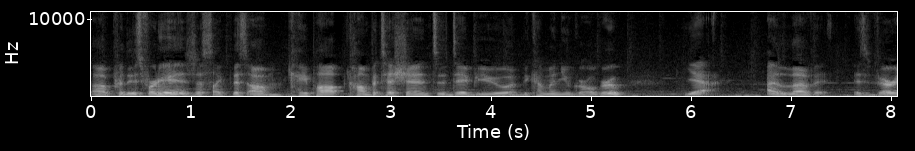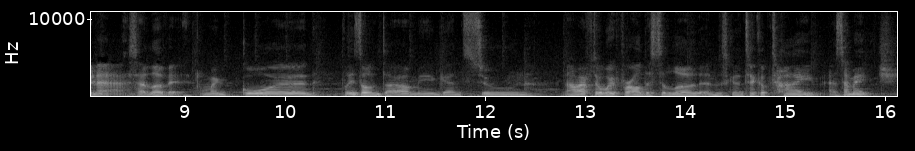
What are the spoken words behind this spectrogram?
Uh, Produce 48 is just like this um K-pop competition to debut and become a new girl group. Yeah, I love it. It's very nice. I love it. Oh my god. Please don't die on me again soon. Now I have to wait for all this to load and it's gonna take up time. SMH.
